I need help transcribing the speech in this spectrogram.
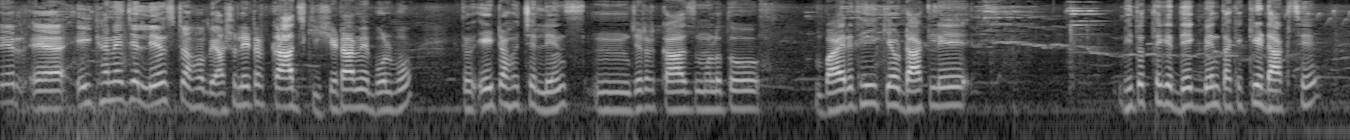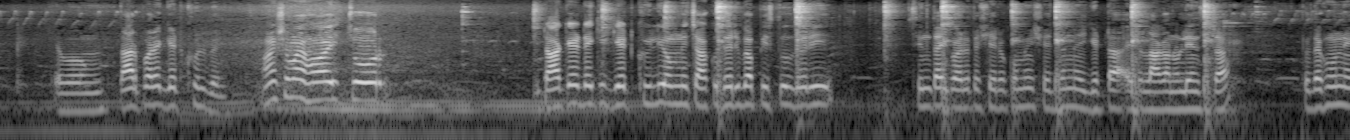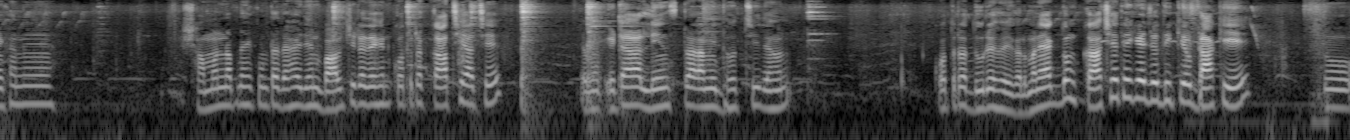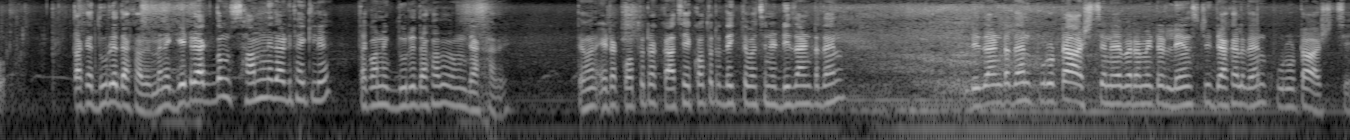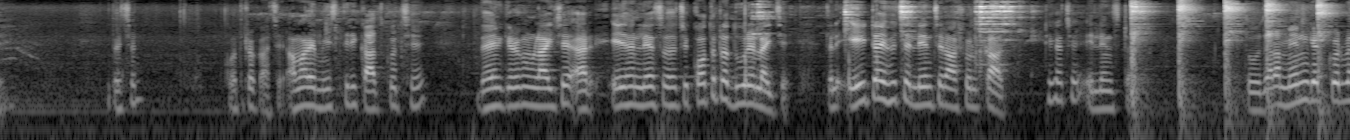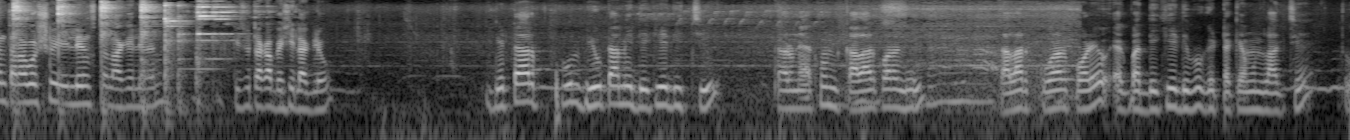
এর এইখানে যে লেন্সটা হবে, আসলে এটার কাজ কি সেটা আমি বলব। তো এইটা হচ্ছে লেন্স যেটার কাজ মূলত বাইরে থেকে কেউ ডাকলে ভিতর থেকে দেখবেন তাকে কে ডাকছে এবং তারপরে গেট খুলবেন। অনেক সময় হয় চোর ডাকে ডেকে গেট খুলি, অমনি চাকু ধরি বা পিস্তল ধরি চিন্তাই করে, তো সেরকমই, সেজন্য এই গেটটা এটা লাগানো লেন্সটা তো দেখুন, এখানে সামান্য আপনাকে কোনটা দেখায় দেখেন বালতিটা দেখেন কতটা কাছে আছে, এবং এটা লেন্সটা আমি ধরছি, দেখুন, কতটা দূরে হয়ে গেল। মানে একদম কাছে থেকে যদি কেউ ডাকে, তো তাকে দূরে দেখাবে। মানে গেটের একদম সামনে দাঁড়িয়ে থাকলে তাকে অনেক দূরে দেখাবে এবং দেখাবে। দেখুন, এটা কতটা কাছে, কতটা দেখতে পাচ্ছেন এই ডিজাইনটা দেন ডিজাইনটা দেন পুরোটা আসছে না। এবার আমি এটা লেন্সটি দেখালে দেন পুরোটা আসছে। দেখছেন? কতটা কাছে। আমার এই মিস্ত্রি কাজ করছে। দেখেন কীরকম লাগছে, আর এই ধরনের লেন্সটা হচ্ছে কতটা দূরে লাগছে। তাহলে এইটাই হচ্ছে লেন্সের আসল কাজ, ঠিক আছে? এই লেন্সটা তো যারা মেন গেট করবেন, তারা অবশ্যই এই লেন্সটা লাগিয়ে নেবেন। কিছু টাকা বেশি লাগলেও। গেটার ফুল ভিউটা আমি দেখিয়ে দিচ্ছি, কারণ এখন কালার করা নেই। কালার করার পরেও একবার দেখিয়ে দেবো গেটটা কেমন লাগছে। তো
